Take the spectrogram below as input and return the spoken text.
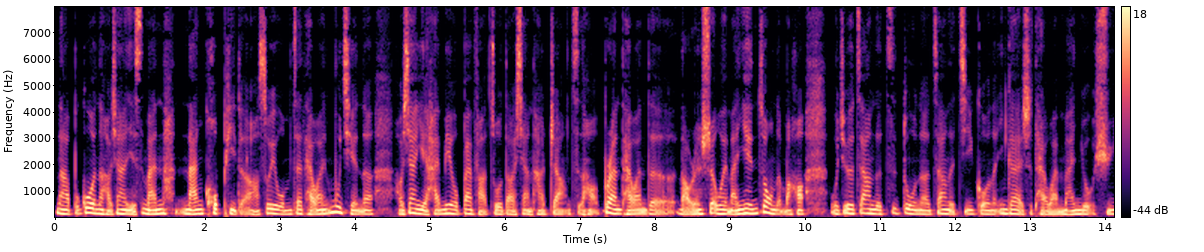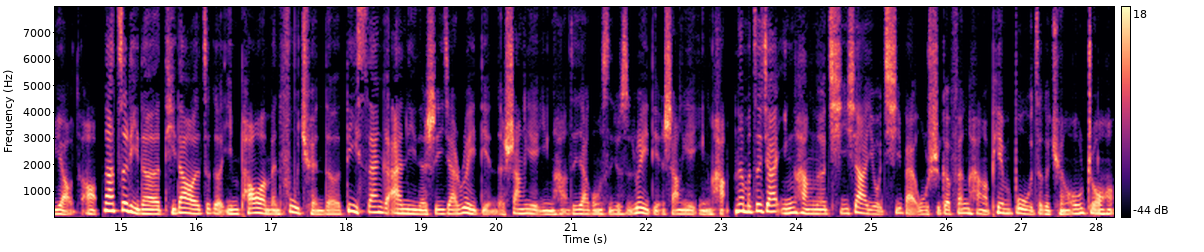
那不过呢，好像也是蛮难 copy 的啊。所以我们在台湾目前呢，好像也还没有办法做到像他这样子哈。不然台湾的老人社会蛮严重的嘛哈。我觉得这样的制度呢，这样的机构呢，应该也是台湾蛮。有需要的啊，那这里呢提到这个 empowerment 赋权的第三个案例呢，是一家瑞典的商业银行，这家公司就是瑞典商业银行。那么这家银行呢，旗下有七百五十个分行，遍布这个全欧洲哈。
